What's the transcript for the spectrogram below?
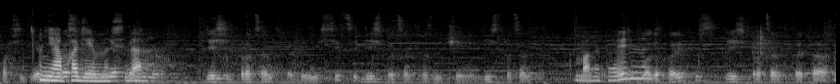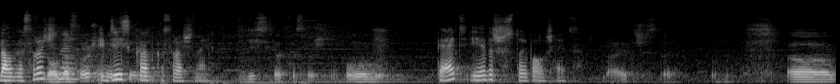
повседневно. Необходимость, да. 10% это инвестиции, 10% развлечения, 10% благотворительность, благотворительность 10% это долгосрочные, долгосрочные и 10 цели, краткосрочные. 10 краткосрочные, по-моему. 5, и это шестой получается. Да, это шестой. Угу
